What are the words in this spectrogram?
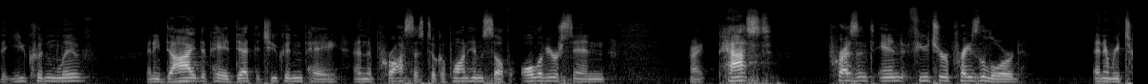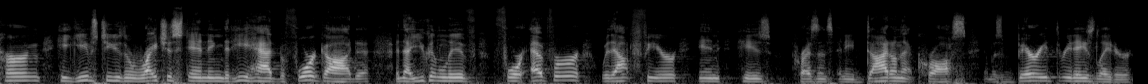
that you couldn't live. And He died to pay a debt that you couldn't pay. And in the process, took upon Himself all of your sin Right? Past, present, and future, praise the Lord. And in return, he gives to you the righteous standing that he had before God, and that you can live forever without fear in his presence. And he died on that cross and was buried three days later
